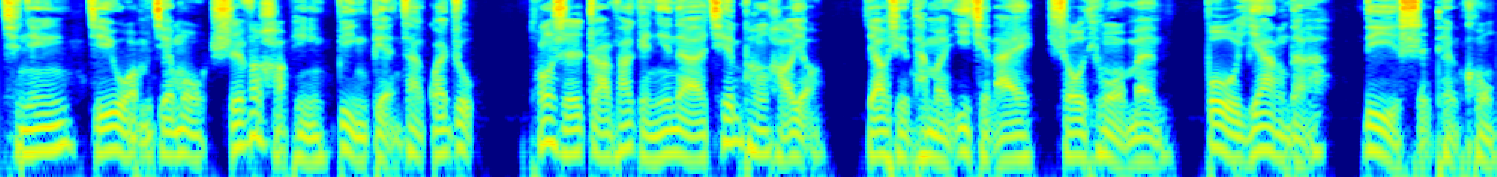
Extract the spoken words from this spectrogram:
请您给予我们节目十分好评，并点赞关注，同时转发给您的亲朋好友，邀请他们一起来收听我们不一样的历史天空。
